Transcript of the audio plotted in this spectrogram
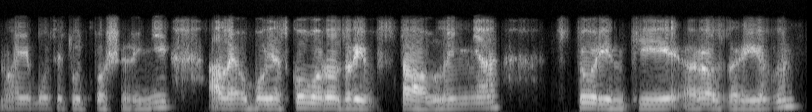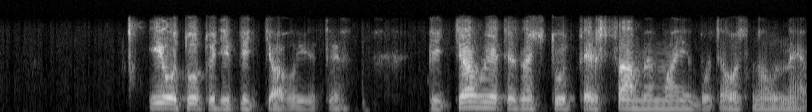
має бути тут по ширині, але обов'язково розрив вставлення, сторінки, розрив. І отут тоді підтягуєте. Підтягуєте, значить тут те ж саме має бути основне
